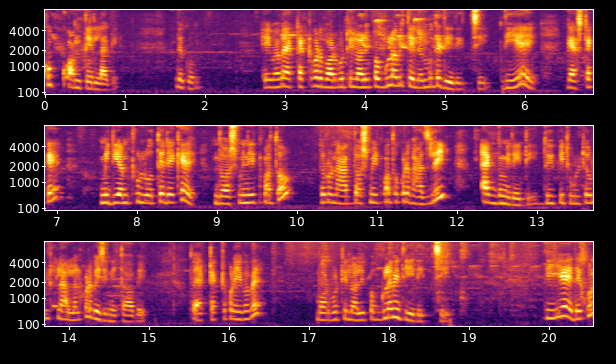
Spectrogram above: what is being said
খুব কম তেল লাগে। দেখুন এইভাবে একটা একটা করে বরবটি ললিপপগুলো আমি তেলের মধ্যে দিয়ে দিচ্ছি। দিয়ে গ্যাসটাকে মিডিয়াম টু লোতে রেখে দশ মিনিট মতো, ধরুন আট দশ মিনিট মতো করে ভাজলেই একদমই রেডি দুই পিঠ উল্টে উল্টে লাল লাল করে ভেজে নিতে হবে। তো একটা একটা করে এইভাবে বরবটি ললিপপগুলো আমি দিয়ে দিচ্ছি। দিয়ে দেখুন,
